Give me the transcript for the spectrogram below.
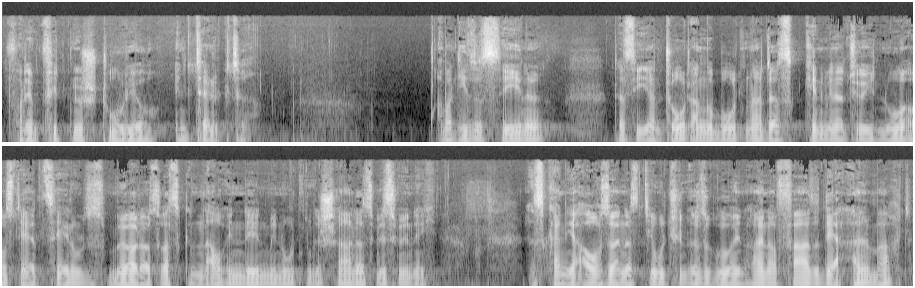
vor dem Fitnessstudio in Telgte. Aber diese Szene, dass sie ihren Tod angeboten hat, das kennen wir natürlich nur aus der Erzählung des Mörders. Was genau in den Minuten geschah, das wissen wir nicht. Es kann ja auch sein, dass Timucin Özgur in einer Phase der Allmacht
